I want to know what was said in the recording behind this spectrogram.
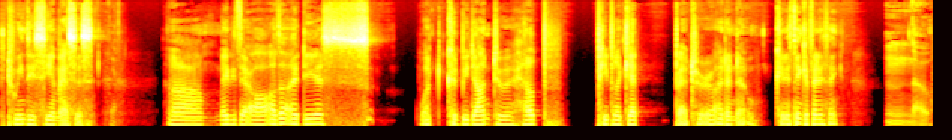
between these CMSs. Yeah. Um, maybe there are other ideas what could be done to help people get better. I don't know. Can you think of anything? Mm, no.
